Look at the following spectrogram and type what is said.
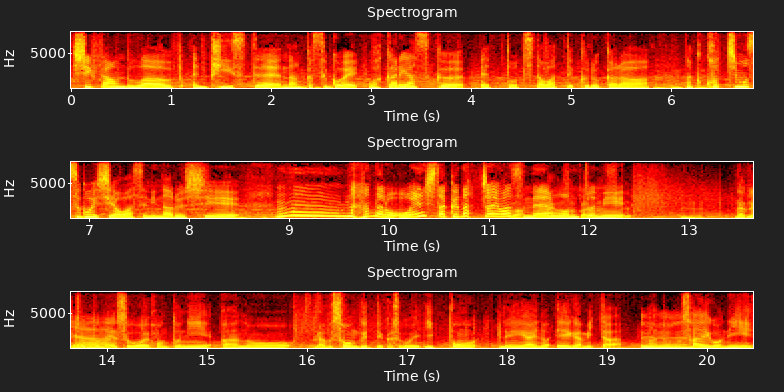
She found love and peace」ってなんかすごい分かりやすく、えっと、伝わってくるからなんかこっちもすごい幸せになるしうーんなんだろう応援したくなっちゃいますね本当に。なんかちょっとねすごい本当にあのラブソングっていうかすごい一本恋愛の映画見た後の最後に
